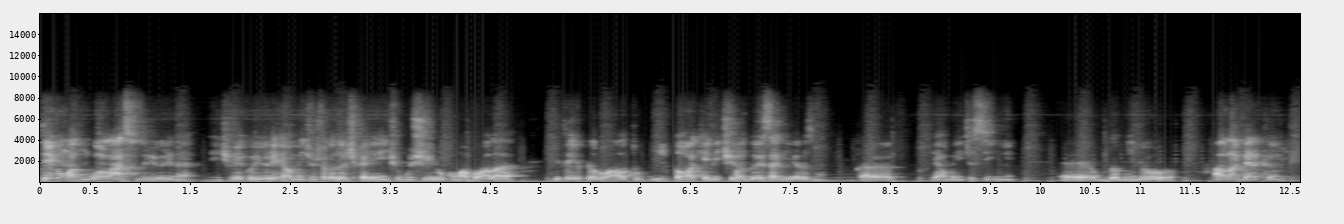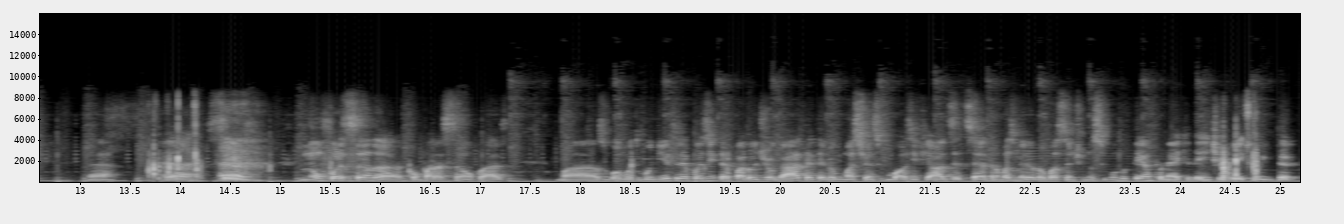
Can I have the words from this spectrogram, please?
teve uma, um golaço do Yuri, né? A gente vê que o Yuri é realmente um jogador diferente, um giro com uma bola que veio pelo alto, um toque, ele tira dois zagueiros, né? O cara realmente, assim, é um domínio a la Bergkamp, né? É, não forçando a comparação quase, mas um gol muito bonito e depois o Inter parou de jogar, até teve algumas chances com bolas enfiadas, etc, mas melhorou bastante no segundo tempo, né? Que daí a gente vê que o Inter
